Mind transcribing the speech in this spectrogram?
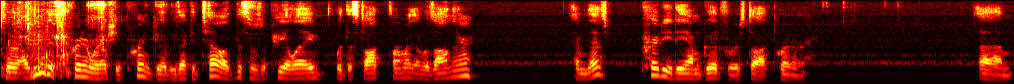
So I knew this printer would actually print good because I could tell this was a PLA with the stock firmware that was on there. I mean, that's pretty damn good for a stock printer. Um,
